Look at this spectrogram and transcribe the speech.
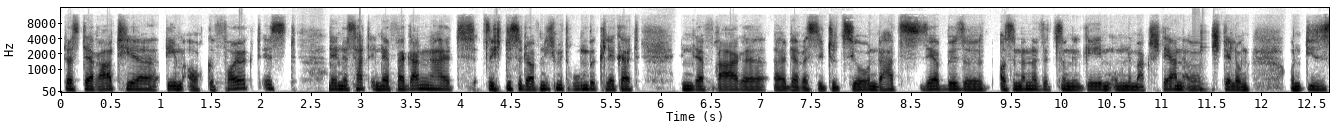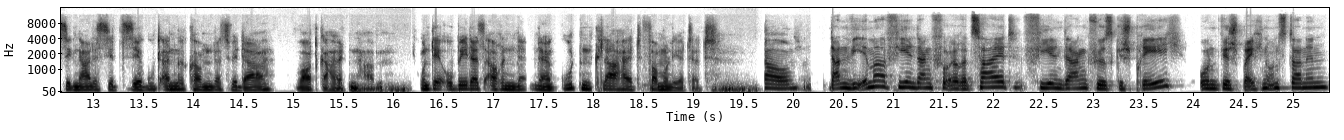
dass der Rat hier dem auch gefolgt ist. Denn es hat in der Vergangenheit sich Düsseldorf nicht mit Ruhm bekleckert bekleckert in der Frage äh, der Restitution. Da hat es sehr böse Auseinandersetzungen gegeben um eine Max-Stern-Ausstellung. Und dieses Signal ist jetzt sehr gut angekommen, dass wir da Wort gehalten haben. Und der OB das auch in einer guten Klarheit formuliert hat. Ciao. Dann wie immer, vielen Dank für eure Zeit, vielen Dank fürs Gespräch und wir sprechen uns dann in,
